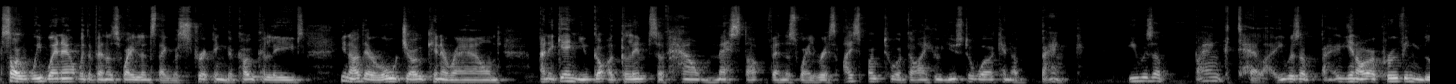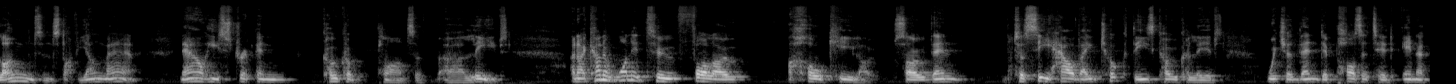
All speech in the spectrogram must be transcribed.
So we went out with the Venezuelans. They were stripping the coca leaves. You know, they're all joking around. And again, you got a glimpse of how messed up Venezuela is. I spoke to a guy who used to work in a bank. He was a bank teller. He was a, you know, approving loans and stuff, young man. Now he's stripping coca plants of uh, leaves. And I kind of wanted to follow a whole kilo. So then to see how they took these coca leaves, which are then deposited in a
